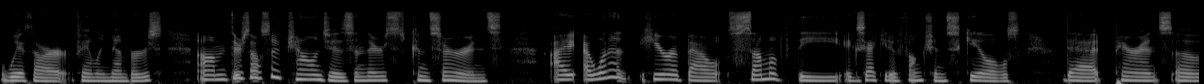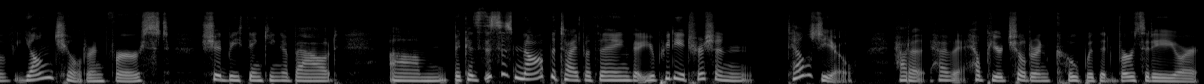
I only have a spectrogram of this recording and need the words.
with our family members. Um, there's also challenges and there's concerns. I, I want to hear about some of the executive function skills that parents of young children first should be thinking about um, because this is not the type of thing that your pediatrician tells you how to, how to help your children cope with adversity or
